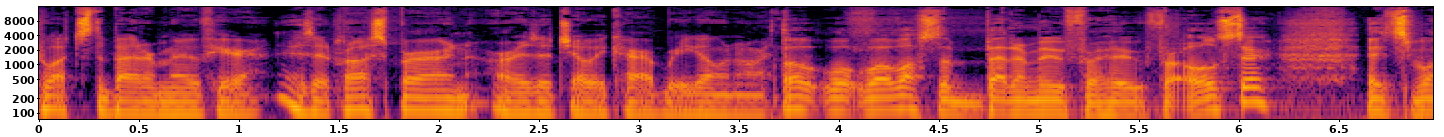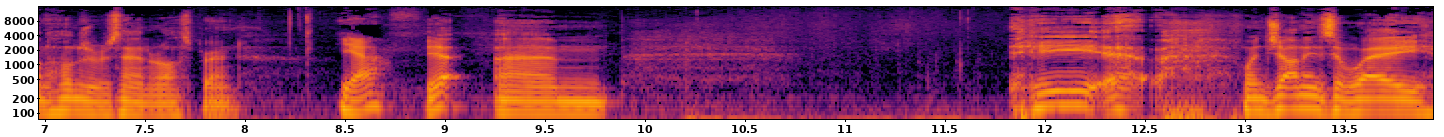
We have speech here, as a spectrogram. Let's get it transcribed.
what's the better move here? Is it Ross Byrne or is it Joey Carbery going north? Well, well, well, what's the better move for who? For Ulster, it's one hundred percent Ross Byrne. Yeah, Yeah. Um, he, uh, when Johnny's away,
